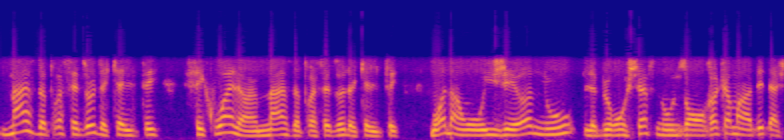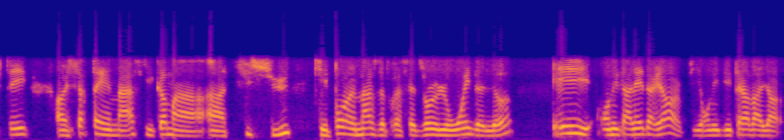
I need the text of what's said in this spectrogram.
masse de procédure de qualité. C'est quoi là, un masse de procédure de qualité? Moi, dans au IGA, nous, le bureau chef, nous, nous ont recommandé d'acheter un certain masque qui est comme en, en tissu, qui n'est pas un masque de procédure loin de là. Et on est à l'intérieur, puis on est des travailleurs.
